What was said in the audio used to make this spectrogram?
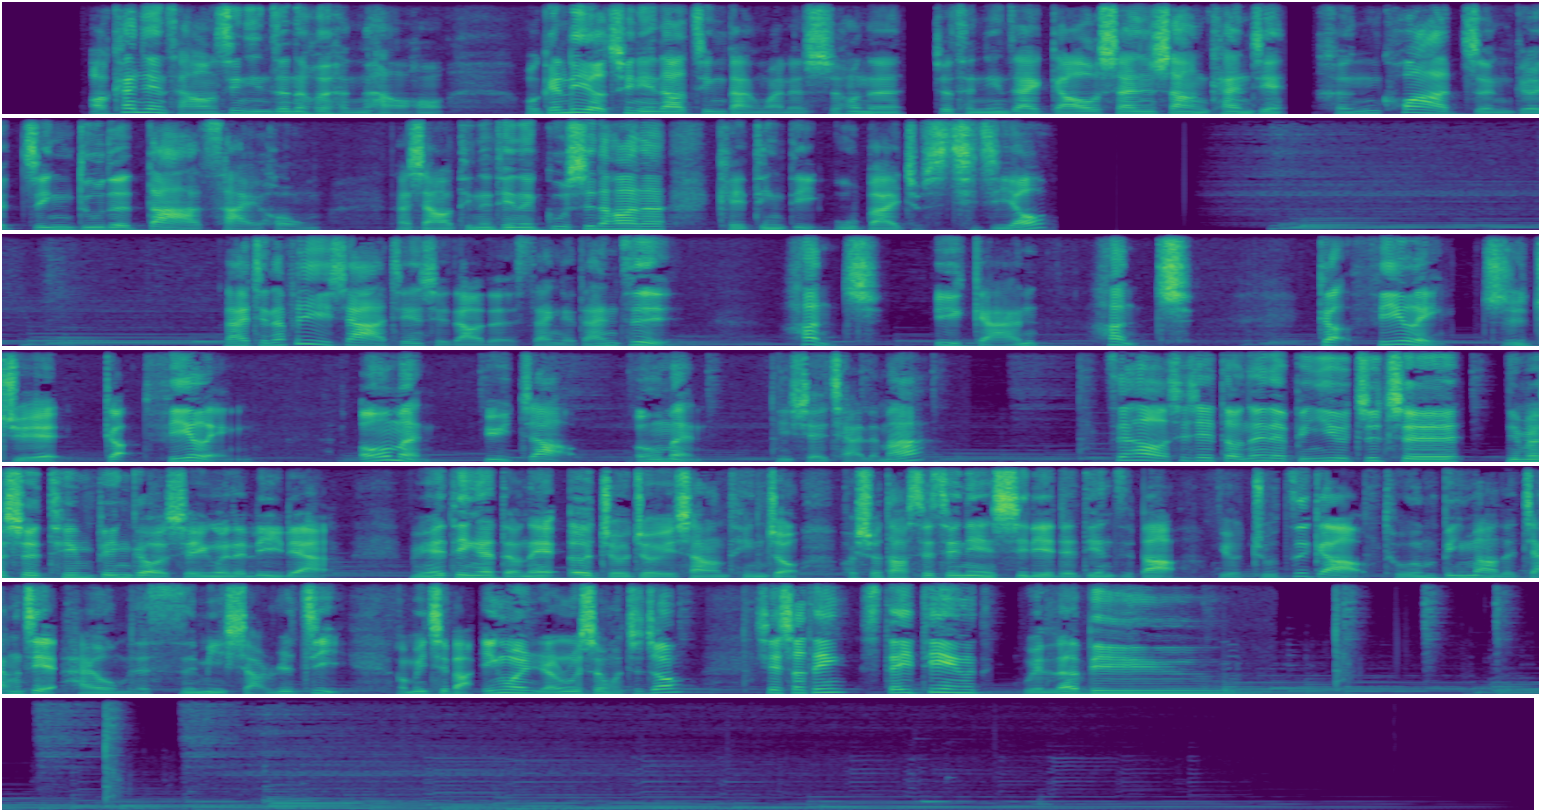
哦，看见彩虹心情真的会很好哦。我跟 Leo 去年到京阪玩的时候呢，就曾经在高山上看见横跨整个京都的大彩虹。那想要听听听的故事的话呢，可以听第五百九十七集哦。来，简单复习一下今天学到的三个单字。hunch 预感，hunch；gut feeling 直觉，gut feeling；omen 预兆，omen。你学起来了吗？最后，谢谢抖内的朋友支持，你们是听 Bingo 学英文的力量。每月订阅抖内二九九以上的听众会收到碎碎念系列的电子报，有逐字稿、图文并茂的讲解，还有我们的私密小日记。我们一起把英文融入生活之中。谢谢收听，Stay tuned，We love you。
